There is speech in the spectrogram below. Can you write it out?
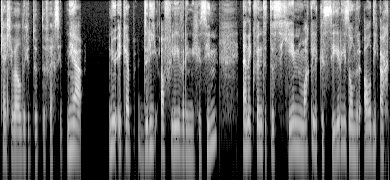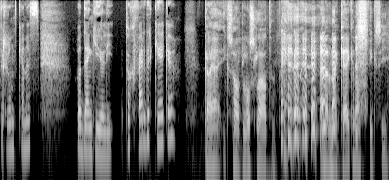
krijg je wel de gedubde versie. Ja. Nu, ik heb drie afleveringen gezien en ik vind het dus geen makkelijke serie zonder al die achtergrondkennis. Wat denken jullie? Toch verder kijken? Kaya, ik zou het loslaten. en er naar kijken als fictie.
